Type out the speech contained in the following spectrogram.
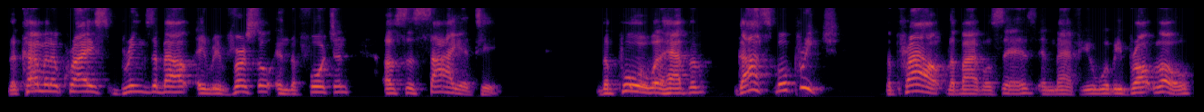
The coming of Christ brings about a reversal in the fortune of society. The poor will have the gospel preached. The proud, the Bible says in Matthew, will be brought low.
